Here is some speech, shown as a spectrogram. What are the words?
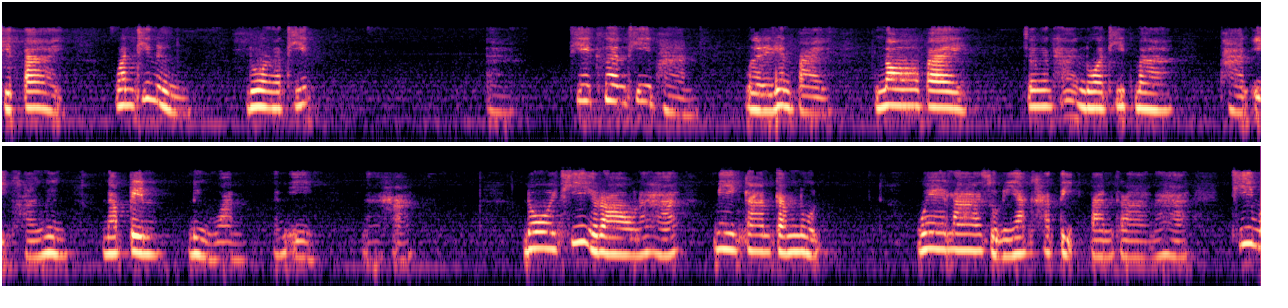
ทิศใต้ วันที่หนึ่งดวงอาทิตย์ที่เคลื่อนที่ผ่านเมอริเดียนไปรอไปจนกระทั่งดวงอาทิตย์มาผ่านอีกครั้งหนึ่งนับเป็นหนึ่งวันนั่นเองนะคะ โดยที่เรานะคะ มีการกำหนดเวลาสุริยคติปานกลางนะคะ ที่เม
